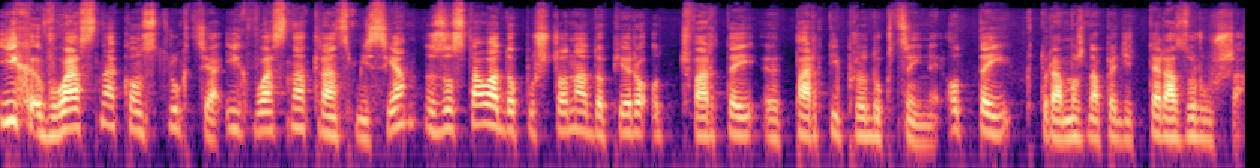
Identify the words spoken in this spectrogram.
Ich własna konstrukcja, ich własna transmisja została dopuszczona dopiero od czwartej e, partii produkcyjnej, od tej, która można powiedzieć teraz rusza.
